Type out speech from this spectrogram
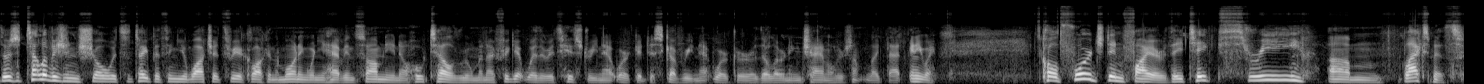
There's a television show, it's the type of thing you watch at 3 o'clock in the morning when you have insomnia in a hotel room, and I forget whether it's History Network or Discovery Network or the Learning Channel or something like that. Anyway, it's called Forged in Fire. They take three um, blacksmiths,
